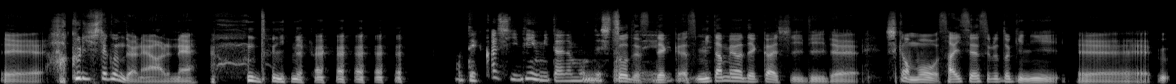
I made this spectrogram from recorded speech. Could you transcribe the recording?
えー、剥離してくんだよね、あれね。本当にね。でっかい CD みたいなもんでしたねそうです。でっかい、見た目はでっかい CD で、しかも再生するときに、えー、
